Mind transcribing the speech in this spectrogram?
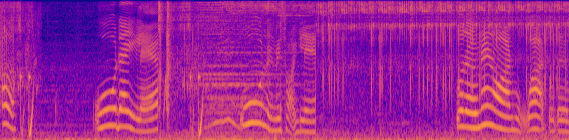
เอออู้ได้อีกแล้วอู้หนึ่งในสองอีกแล้ว ตัวเดิมแน่นอนผมว่าตัวเดิม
